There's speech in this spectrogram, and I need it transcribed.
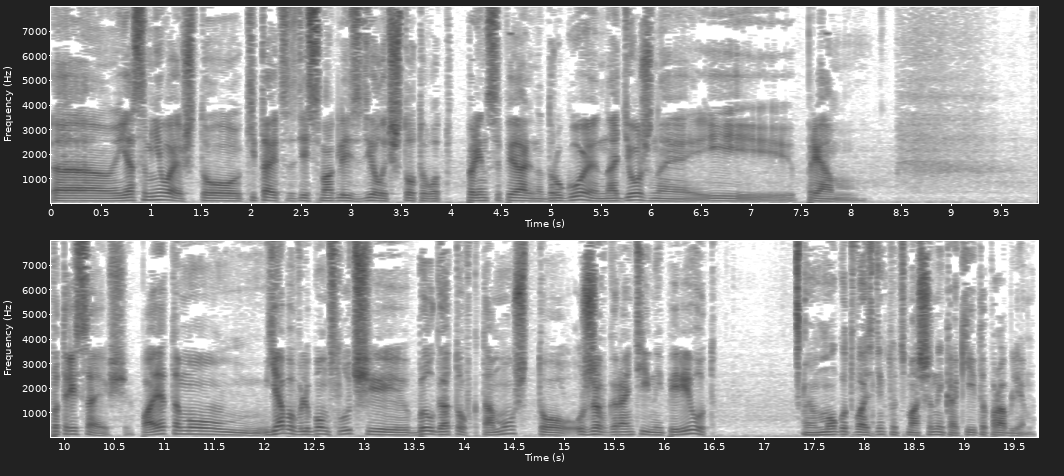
Э, я сомневаюсь, что китайцы здесь смогли сделать что-то вот принципиально другое, надежное и прям потрясающе. Поэтому я бы в любом случае был готов к тому, что уже в гарантийный период э, могут возникнуть с машиной какие-то проблемы.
